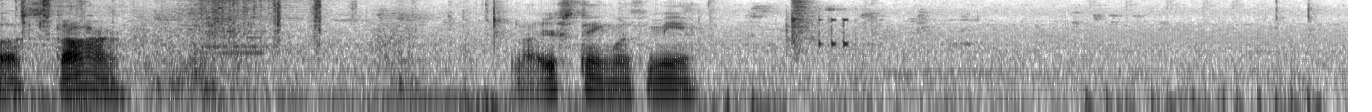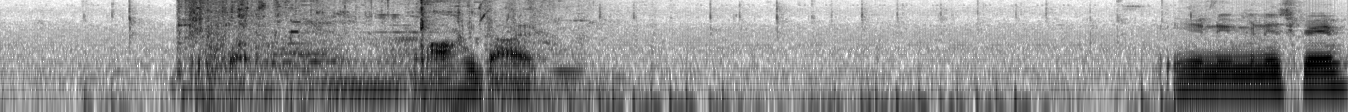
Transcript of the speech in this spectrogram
A scar. No, you're staying with me. Oh, he died. You need mini scream?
